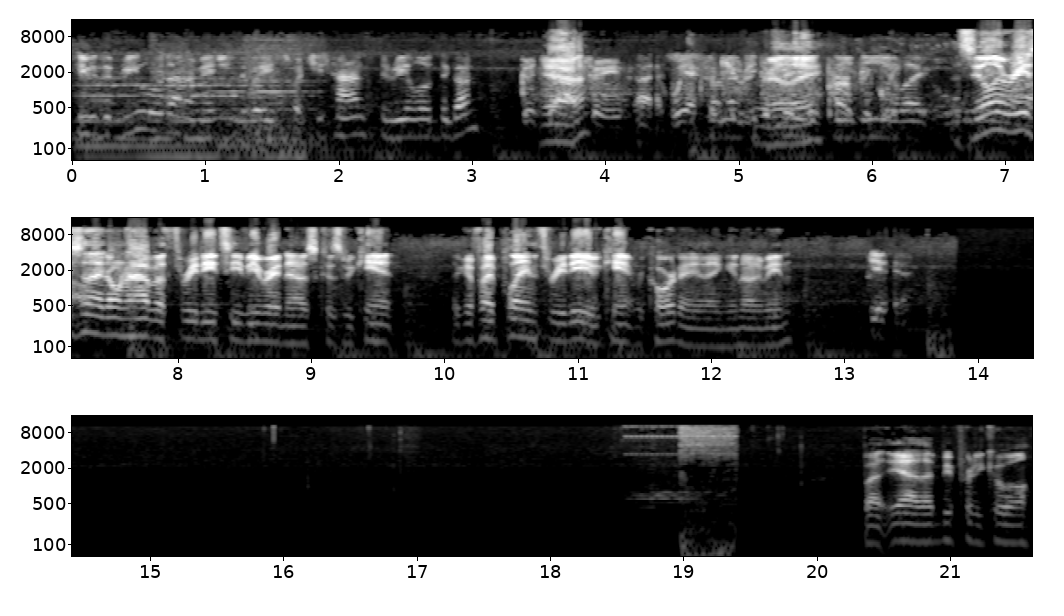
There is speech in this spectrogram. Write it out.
See with the reload animation, the way he switches hands to reload the gun. Good Yeah. job, team. That's We executed Really? mission 3D, perfectly. you're like, oh, That's the only reason I don't have a 3D TV right now is because we can't. Like, if I play in 3D, we can't record anything. You know what I mean? Yeah. But yeah, that'd be pretty cool.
